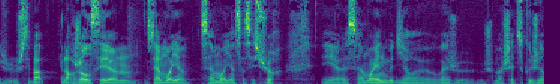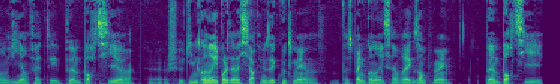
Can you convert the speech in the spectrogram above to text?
je, je sais pas, l'argent c'est euh, c'est un moyen, c'est un moyen, ça c'est sûr. Et euh, c'est un moyen de me dire euh, ouais, je, je m'achète ce que j'ai envie en fait, et peu importe si euh, je dis une connerie pour les investisseurs qui nous écoutent, mais c'est pas une connerie, c'est un vrai exemple, mais peu importe si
